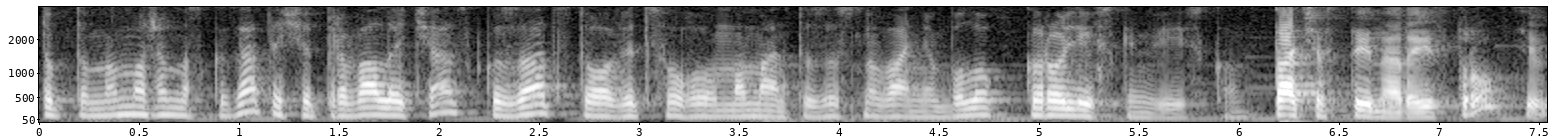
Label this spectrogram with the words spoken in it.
Тобто ми можемо сказати, що тривалий час козацтво від свого моменту заснування було королівським військом. Та частина реєстровців,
